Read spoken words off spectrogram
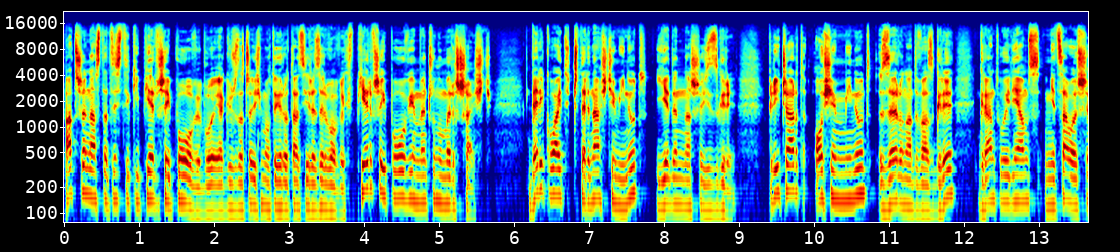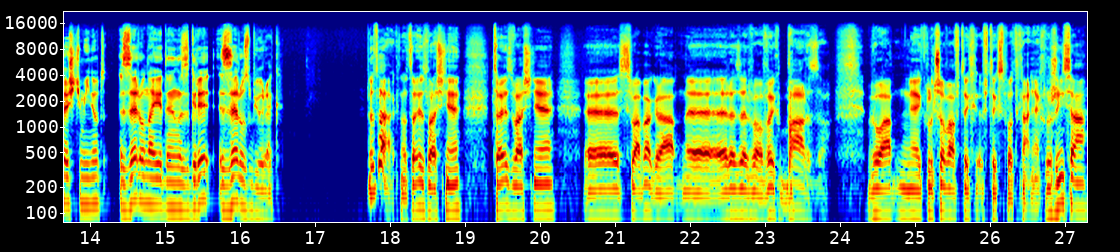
Patrzę na statystyki pierwszej połowy, bo jak już zaczęliśmy o tej rotacji rezerwowych. W pierwszej połowie meczu numer 6 Derek White 14 minut, 1 na 6 z gry. Pritchard 8 minut, 0 na 2 z gry. Grant Williams niecałe 6 minut, 0 na 1 z gry, 0 zbiórek. No tak, no to jest właśnie, to jest właśnie e, słaba gra e, rezerwowych. Bardzo była e, kluczowa w tych, w tych spotkaniach. Różnica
